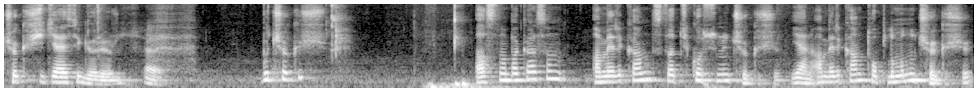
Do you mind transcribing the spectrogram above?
çöküş hikayesi görüyoruz. Evet. Bu çöküş aslına bakarsan Amerikan statükosunun çöküşü. Yani Amerikan toplumunun çöküşü.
